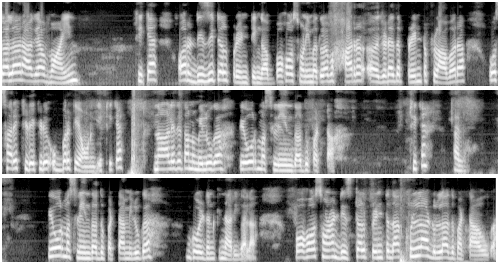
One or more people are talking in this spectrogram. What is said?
ਕਲਰ ਆ ਗਿਆ ਵਾਈਨ ਠੀਕ ਹੈ? ਔਰ ਡਿਜੀਟਲ ਪ੍ਰਿੰਟਿੰਗ ਆ ਬਹੁਤ ਸੋਹਣੀ ਮਤਲਬ ਹਰ ਜਿਹੜਾ ਇਹਦਾ ਪ੍ਰਿੰਟ ਫਲਾਵਰ ਆ ਉਹ ਸਾਰੇ ਖਿੜੇ ਖਿੜੇ ਉੱਭਰ ਕੇ ਆਉਣਗੇ ਠੀਕ ਹੈ? ਨਾਲ ਇਹਦੇ ਤੁਹਾਨੂੰ ਮਿਲੂਗਾ ਪਿਓਰ ਮਸਲੀਨ ਦਾ ਦੁਪੱਟਾ ਠੀਕ ਹੈ? ਹਲੋ ਪਿਓਰ ਮਸਲੀਨ ਦਾ ਦੁਪੱਟਾ ਮਿਲੂਗਾ 골ਡਨ ਕਿਨਾਰੀ ਵਾਲਾ। ਬਹੁਤ ਸੋਹਣਾ ਡਿਜੀਟਲ ਪ੍ਰਿੰਟ ਦਾ ਖੁੱਲਾ ਡੁੱਲਾ ਦੁਪੱਟਾ ਆਊਗਾ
